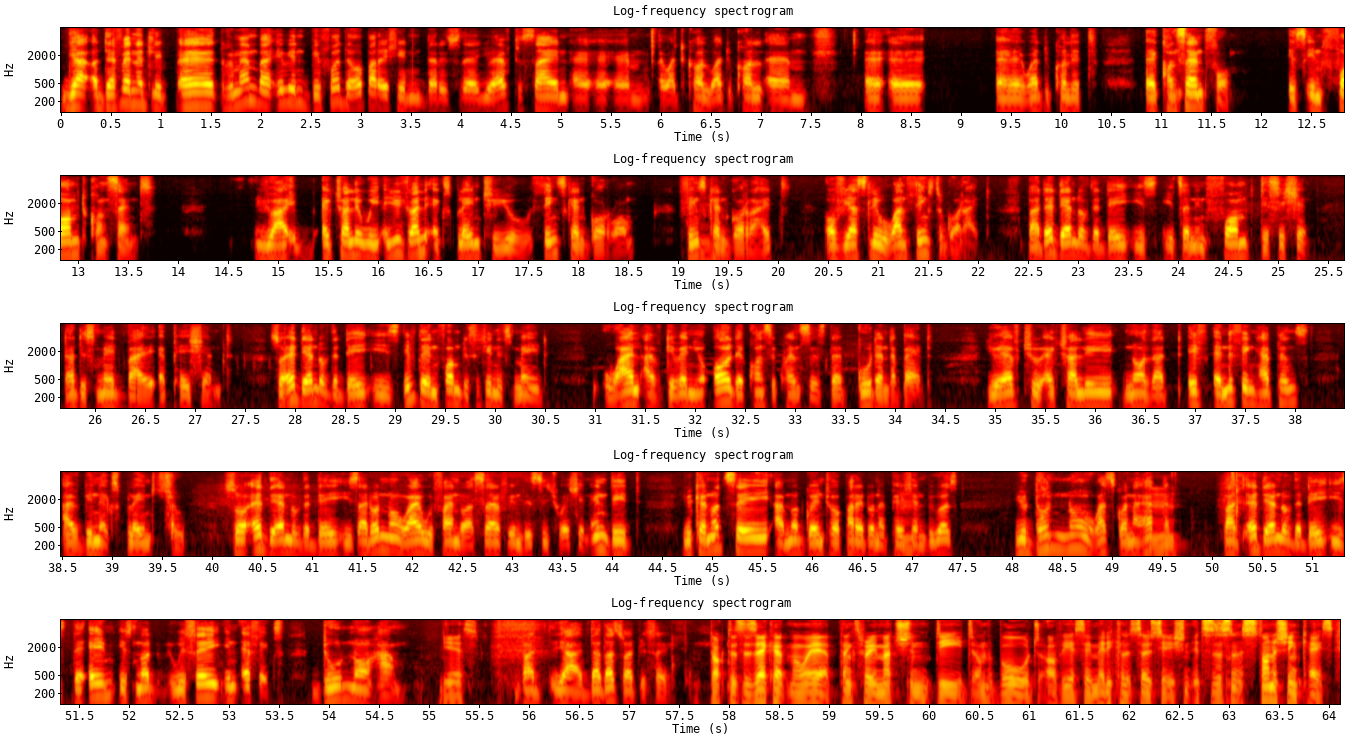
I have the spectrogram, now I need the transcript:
Yeah, uh, definitely. Uh, remember, even before the operation, there is uh, you have to sign a, um, what you call what you call um, a, what do you call it a consent form. It's informed consent. You are actually we usually explain to you things can go wrong, things mm-hmm. can go right. Obviously, we want things to go right. But at the end of the day, is it's an informed decision that is made by a patient. So at the end of the day, is if the informed decision is made, while I've given you all the consequences, the good and the bad, you have to actually know that if anything happens, I've been explained to. So at the end of the day, is I don't know why we find ourselves in this situation. Indeed, you cannot say I'm not going to operate on a patient mm. because you don't know what's going to happen. Mm. But at the end of the day, is the aim is not. We say in ethics, do no harm. Yes. But yeah, that, that's what we say. Dr. Sizeka Maweya, thanks very much indeed on the board of the SA Medical Association. It's an astonishing case.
